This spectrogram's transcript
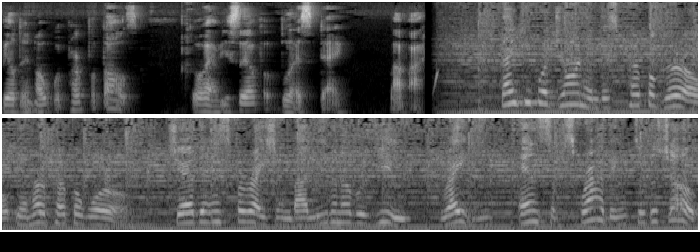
Building Hope with Purple Thoughts. Go have yourself a blessed day. Bye bye. Thank you for joining this purple girl in her purple world. Share the inspiration by leaving a review, rating, and subscribing to the show.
